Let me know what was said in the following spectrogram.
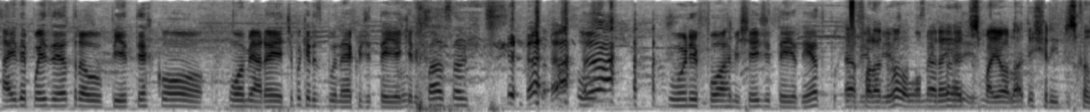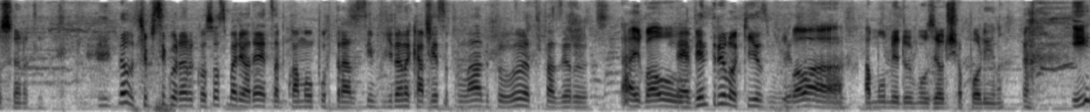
Aí depois entra o Peter com o Homem-Aranha, tipo aqueles bonecos de teia que ele faz, sabe? O, o uniforme cheio de teia dentro. Porque É, falando, mesmo "Ó, não o Homem-Aranha desmaiou lá, deixa ele descansando aqui. Não, tipo segurando como se fosse marionete, sabe? Com a mão por trás, assim, virando a cabeça pra um lado e pro outro, fazendo. Ah, igual, É, ventriloquismo. igual a, a múmia do Museu de Chapolin, né? E.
